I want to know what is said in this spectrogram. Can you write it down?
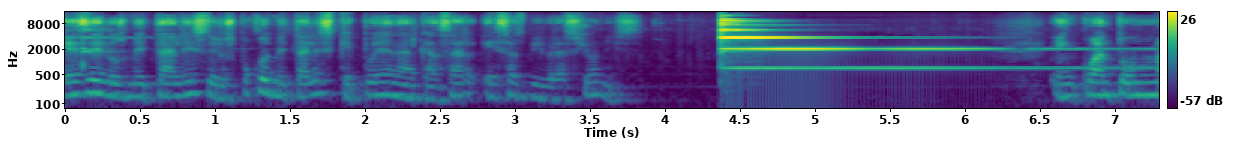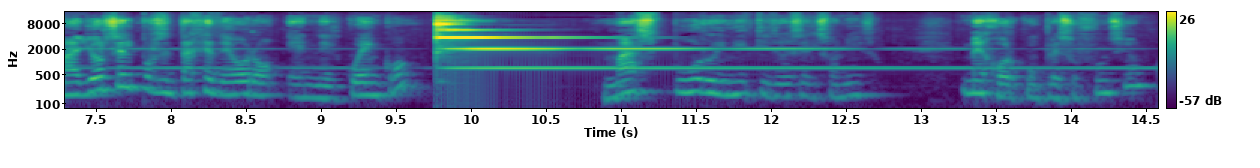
es de los metales, de los pocos metales que pueden alcanzar esas vibraciones. En cuanto mayor sea el porcentaje de oro en el cuenco, más puro y nítido es el sonido mejor cumple su función.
